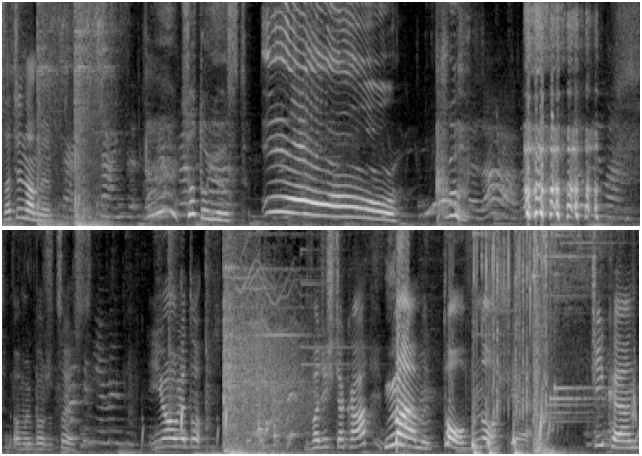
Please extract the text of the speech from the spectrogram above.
zaczynamy. Co to jest? Uuu! Ku- O mój Boże, co jest? Jo, ja to... 20k? Mamy to w nosie! Chicken!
